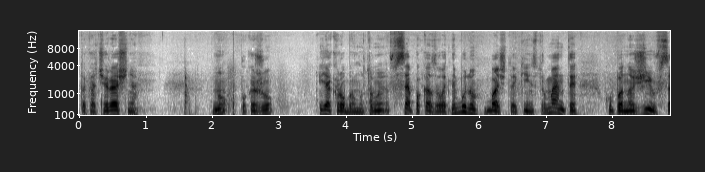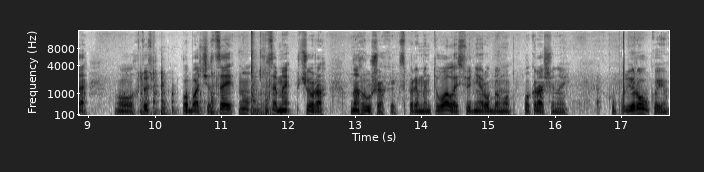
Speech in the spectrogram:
така черешня. Ну, покажу, як робимо. Тому все показувати не буду. Бачите, які інструменти, купа ножів, все. О, хтось побачить цей. Ну, це ми вчора на грушах експериментували. Сьогодні робимо покращеною купуліровкою.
